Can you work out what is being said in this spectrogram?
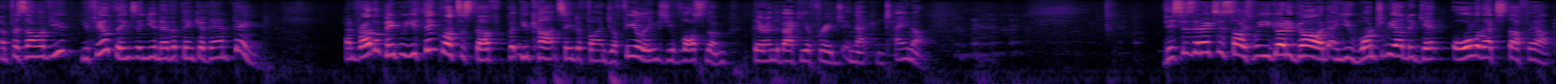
And for some of you, you feel things and you never think a damn thing. And for other people, you think lots of stuff, but you can't seem to find your feelings. You've lost them. They're in the back of your fridge in that container. This is an exercise where you go to God and you want to be able to get all of that stuff out.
